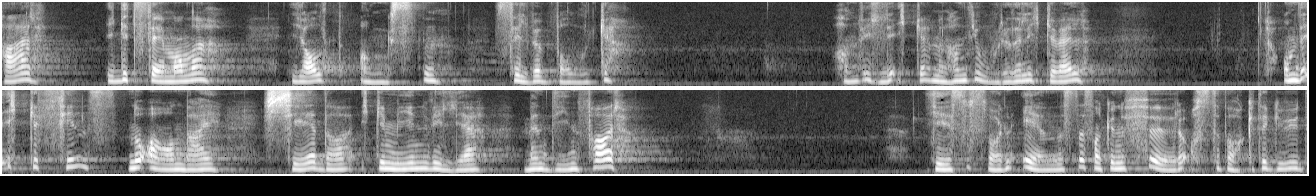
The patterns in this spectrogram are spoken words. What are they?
Her i Getsemane gjaldt angsten selve valget han ville ikke, men han gjorde det likevel. Om det ikke fins noe annen vei, skje da ikke min vilje, men din far. Jesus var den eneste som kunne føre oss tilbake til Gud.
